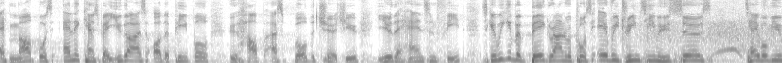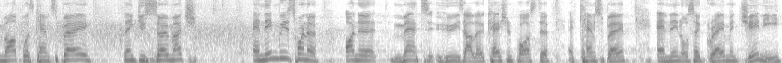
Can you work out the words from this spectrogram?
at Melkbos, and at Camps Bay. You guys are the people who help us build the church. You, you're the hands and feet. So can we give a big round of applause to every dream teamer who serves Tableview, Melkbos, Camps Bay? Thank you so much. And then we just want to honor Matt, who is our location pastor at Camps Bay, and then also Graham and Jenny,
